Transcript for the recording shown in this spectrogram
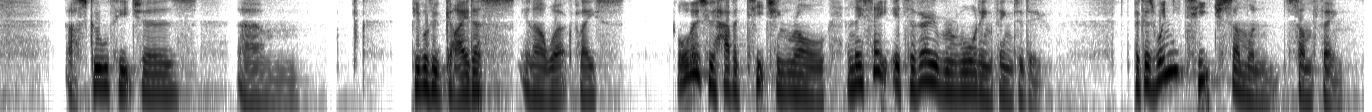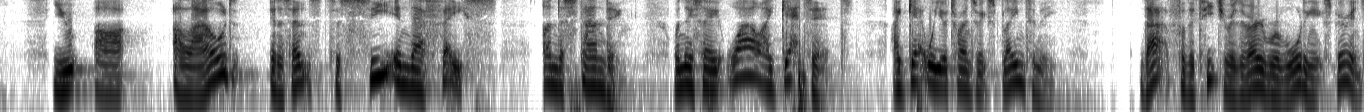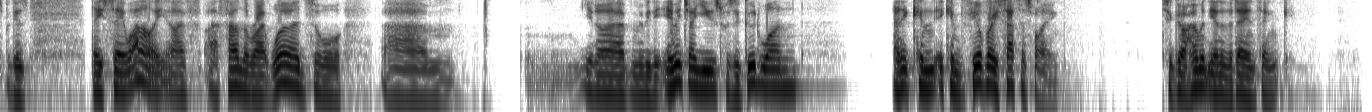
our school teachers, um, people who guide us in our workplace, all those who have a teaching role. And they say it's a very rewarding thing to do. Because when you teach someone something, you are allowed in a sense, to see in their face understanding. When they say, Wow, I get it. I get what you're trying to explain to me. That for the teacher is a very rewarding experience because they say, Wow, I've, I've found the right words, or, um, you know, maybe the image I used was a good one. And it can, it can feel very satisfying to go home at the end of the day and think,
